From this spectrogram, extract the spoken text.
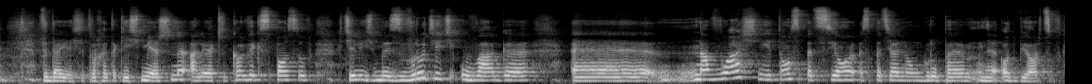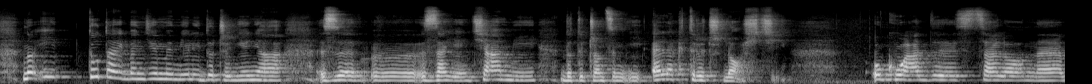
Wydaje się trochę takie śmieszne, ale w jakikolwiek sposób chcieliśmy zwrócić uwagę e, na właśnie tą specjalną grupę odbiorców. No i Tutaj będziemy mieli do czynienia z y, zajęciami dotyczącymi elektryczności. Układy scalone,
